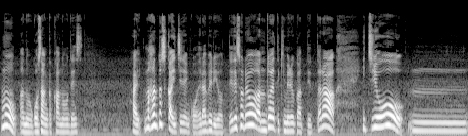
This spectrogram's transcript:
も、あの、ご参加可能です。はい。まあ、半年か1年こう選べるよって。で、それを、あの、どうやって決めるかって言ったら、一応、うん、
